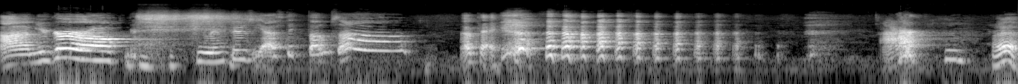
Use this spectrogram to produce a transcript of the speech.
I'm your girl. Two enthusiastic thumbs up. Okay. Arr. Ugh.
